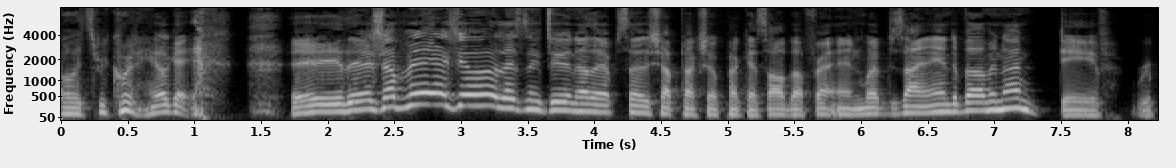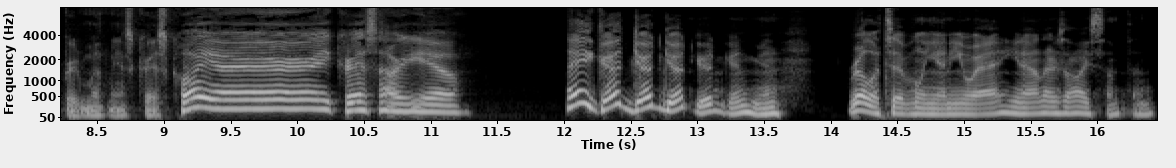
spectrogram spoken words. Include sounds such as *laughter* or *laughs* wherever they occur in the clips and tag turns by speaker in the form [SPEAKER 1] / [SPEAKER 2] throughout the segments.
[SPEAKER 1] Oh, it's recording. *laughs* Okay. hey there, Shop Show. Listening to another episode of Shop Talk Show podcast all about front end web design and development. I'm Dave Rupert and with me is Chris Coyier. Hey, Chris, how are you?
[SPEAKER 2] Hey, good, good, good, good, good, good. Relatively, anyway. You know, there's always something.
